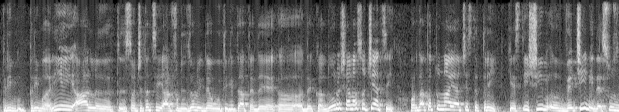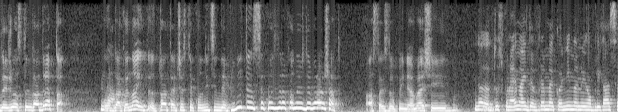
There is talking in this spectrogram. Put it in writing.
prim, primăriei, al uh, societății, al furnizorului de utilitate de, de căldură și al asociației. Ori dacă tu n-ai aceste trei chestii și vecinii de sus, de jos, stânga, dreapta, da. ori dacă n-ai toate aceste condiții îndeplinite, se consideră că nu ești debranșat. Asta este opinia mea și... Da, dar tu spuneai mai devreme că nimeni nu e obligat să,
